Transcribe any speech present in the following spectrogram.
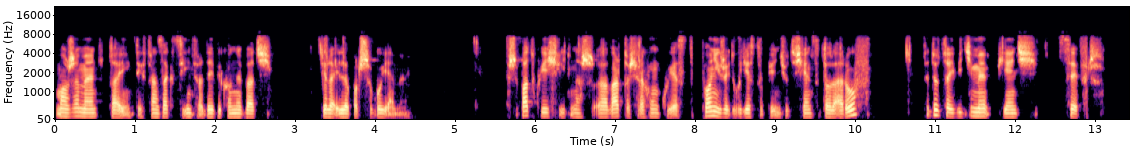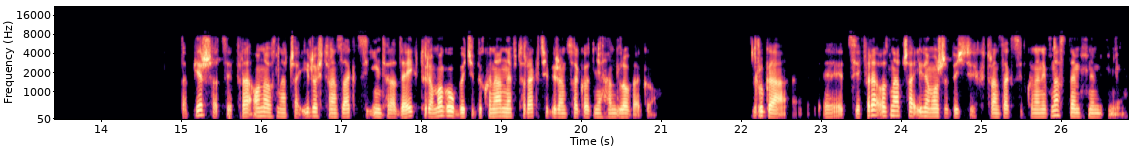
możemy tutaj tych transakcji intraday wykonywać tyle, ile potrzebujemy. W przypadku, jeśli nasza wartość rachunku jest poniżej 25 tysięcy dolarów, wtedy tutaj widzimy 5 cyfr. Ta pierwsza cyfra, ona oznacza ilość transakcji intraday, które mogą być wykonane w trakcie bieżącego dnia handlowego. Druga cyfra oznacza, ile może być tych transakcji wykonanych w następnym dniu.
